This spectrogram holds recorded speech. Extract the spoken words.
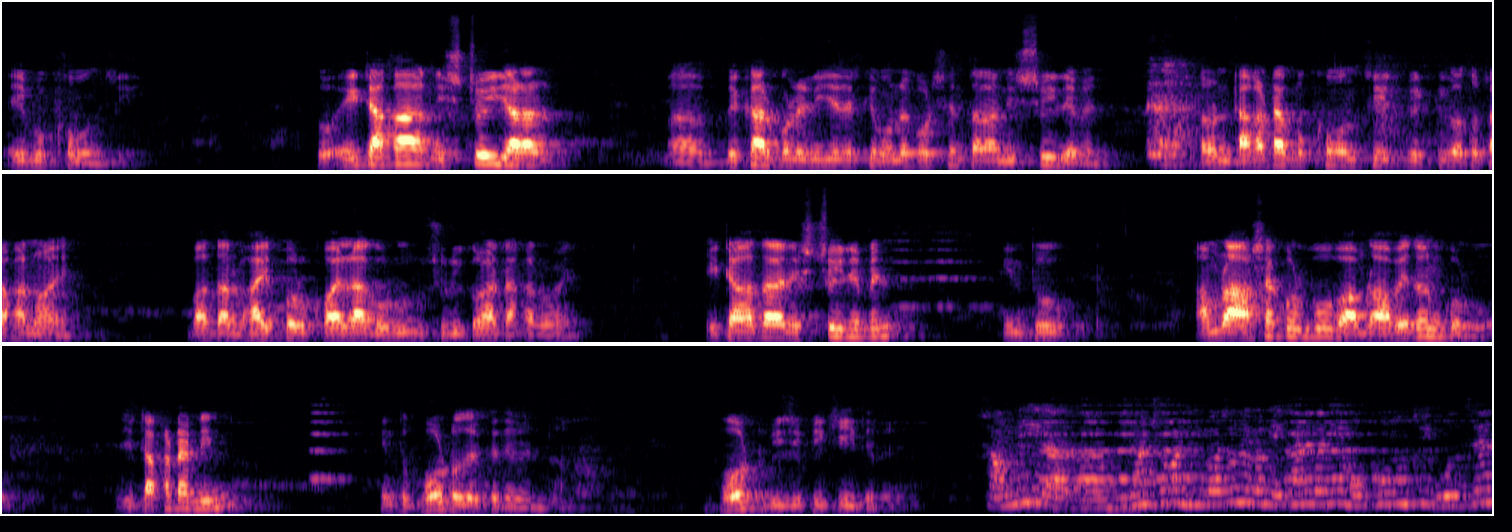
এই মুখ্যমন্ত্রী। তো এই টাকা নিশ্চয়ই যারা বেকার বলে নিজেদেরকে মনে করছেন, তারা নিশ্চয়ই নেবেন। কারণ টাকাটা মুখ্যমন্ত্রীর ব্যক্তিগত টাকা নয়, বা তার ভাইপোর কয়লা গরু চুরি করা টাকা নয়। এই টাকা তারা নিশ্চয়ই নেবেন কিন্তু আমরা আশা করব বা আমরা আবেদন করব যে টাকাটা নিন কিন্তু ভোট ওদেরকে দেবেন না। ভোট বিজেপিকেই দেবেন। সামনেই বিধানসভা নির্বাচন এবং এখানে দাঁড়িয়ে মুখ্যমন্ত্রী বলছেন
